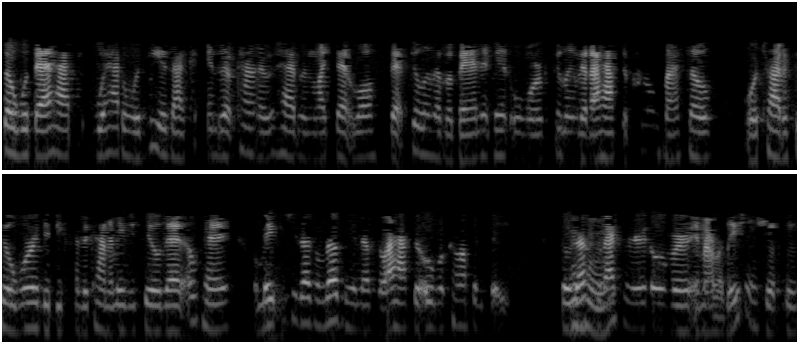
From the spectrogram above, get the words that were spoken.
so what that happened, what happened with me is I ended up kind of having like that loss, that feeling of abandonment or feeling that I have to prove myself or try to feel worthy because it kind of made me feel that, okay, well maybe she doesn't love me enough so I have to overcompensate. So that's mm-hmm. what I carried over in my relationships is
